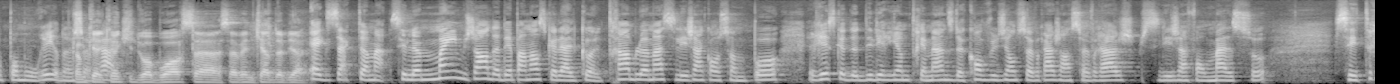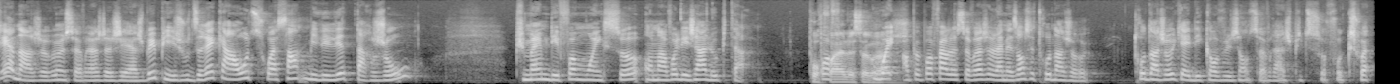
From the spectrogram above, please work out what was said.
pour pas mourir d'un. Comme quelqu'un qui doit boire sa, sa 24 de bière. Exactement. C'est le même genre de dépendance que l'alcool. Tremblement si les gens consomment pas, risque de délirium tremens, de convulsion de sevrage en sevrage si les gens font mal ça. C'est très dangereux un sevrage de GHB. Puis je vous dirais qu'en haut de 60 millilitres par jour, puis même des fois moins que ça, on envoie les gens à l'hôpital. Pour Pas- faire le sevrage. Oui, on peut pas faire le sevrage à la maison, c'est trop dangereux. Trop dangereux qu'il y ait des convulsions de sevrage puis tout ça. Il faut qu'il soit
